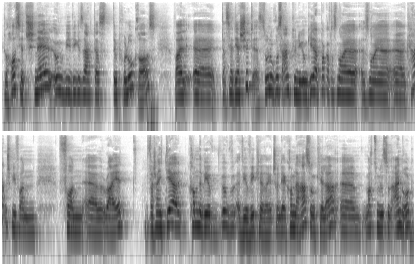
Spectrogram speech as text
du haust jetzt schnell irgendwie, wie gesagt, das, den Prolog raus, weil äh, das ja der Shit ist. So eine große Ankündigung, jeder hat Bock auf das neue, das neue äh, Kartenspiel von, von äh, Riot wahrscheinlich der kommende WoW-Killer, jetzt schon der kommende Hearthstone-Killer, äh, macht zumindest so einen Eindruck.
